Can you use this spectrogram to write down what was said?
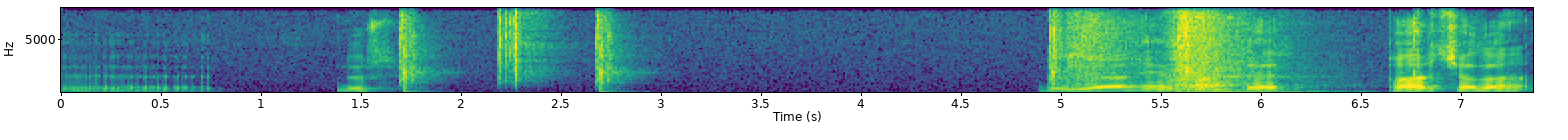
Ee, dur. Dur ya envanter parçala.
